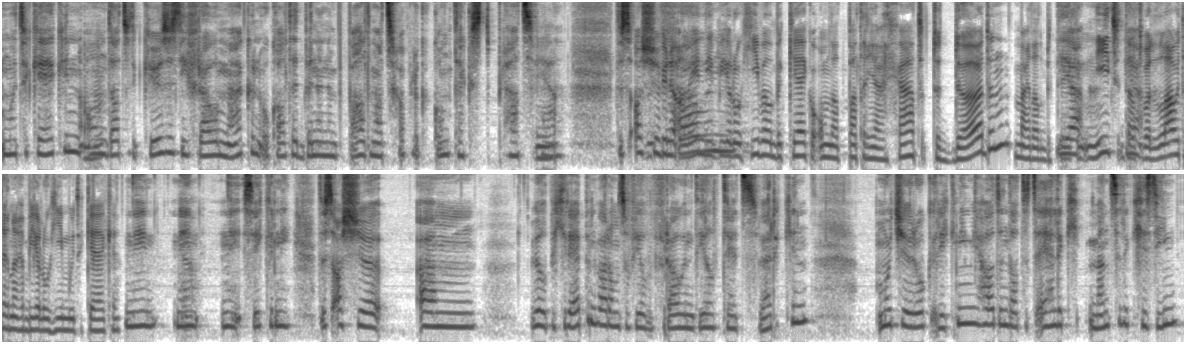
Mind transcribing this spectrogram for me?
moeten kijken, Mhm. omdat de keuzes die vrouwen maken ook altijd binnen een bepaalde maatschappelijke context plaatsvinden. Dus als We je kunnen vrouwen... alleen die biologie wel bekijken om dat patriarchaat te duiden, maar dat betekent Ja, niet dat ja. we louter naar biologie moeten kijken. Nee, nee, nee, zeker niet. Dus als je ehm, wil begrijpen waarom zoveel vrouwen deeltijds werken, moet je er ook rekening mee houden dat het eigenlijk menselijk gezien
